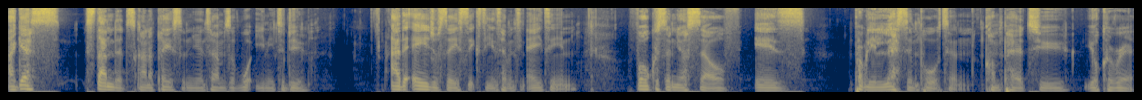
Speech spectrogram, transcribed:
I guess standards kind of placed on you in terms of what you need to do. At the age of say 16, 17, 18, focus on yourself is probably less important compared to your career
